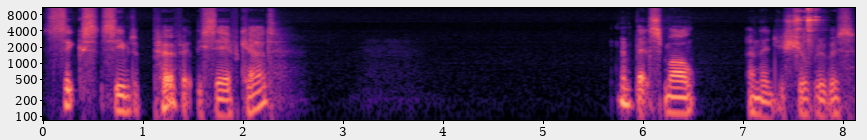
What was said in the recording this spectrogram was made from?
Six seems a perfectly safe card. And bet small, and then just shove rivers.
